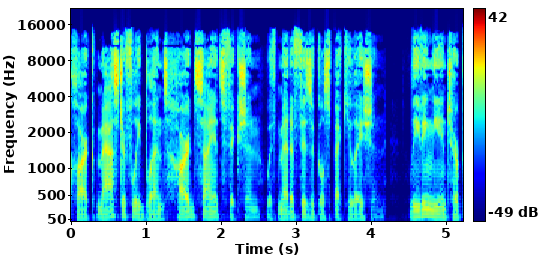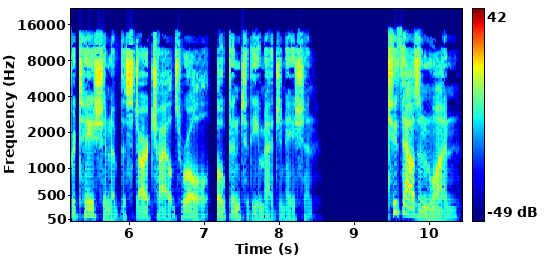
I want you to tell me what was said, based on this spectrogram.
Clarke masterfully blends hard science fiction with metaphysical speculation, leaving the interpretation of the Star Child's role open to the imagination. 2001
